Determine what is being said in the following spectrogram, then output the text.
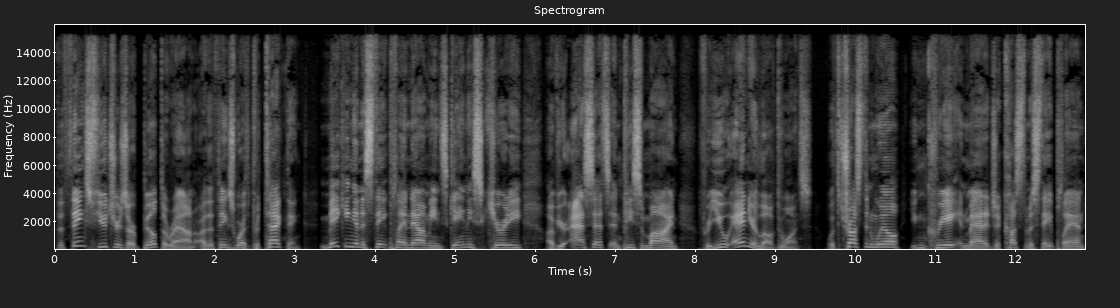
The things futures are built around are the things worth protecting. Making an estate plan now means gaining security of your assets and peace of mind for you and your loved ones. With Trust and Will, you can create and manage a custom estate plan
